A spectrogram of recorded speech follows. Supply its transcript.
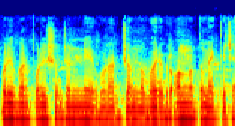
পরিবার পরিস্বজন নিয়ে ঘোরার জন্য ভৈরবের অন্যতম একটি জায়গা।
